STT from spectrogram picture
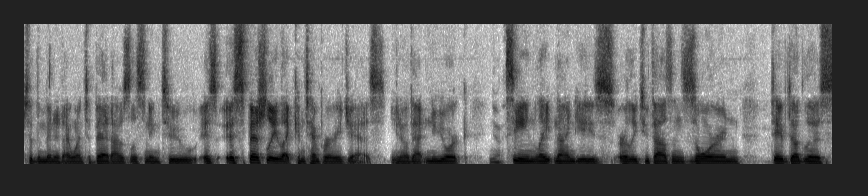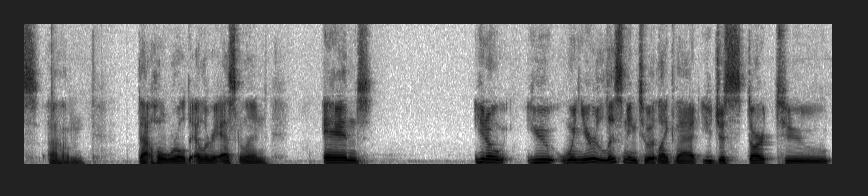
to the minute I went to bed, I was listening to especially like contemporary jazz, you know, that New York yes. scene, late 90s, early 2000s, Zorn, Dave Douglas, um, that whole world, Ellery Eskelin. And, you know, you when you're listening to it like that, you just start to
